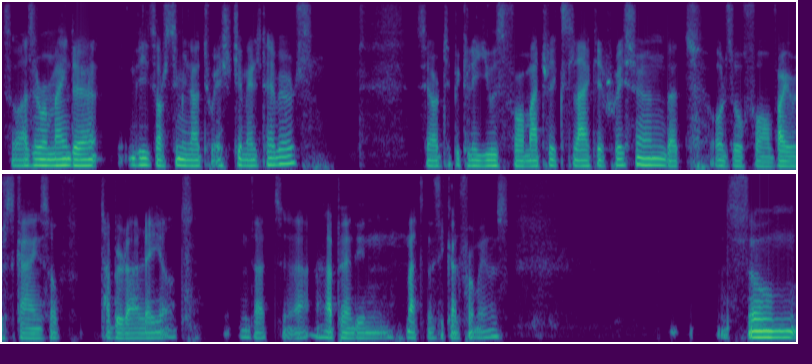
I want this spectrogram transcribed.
So as a reminder, these are similar to HTML tables. They are typically used for matrix-like expression, but also for various kinds of tabular layout that uh, happened in mathematical formulas. So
